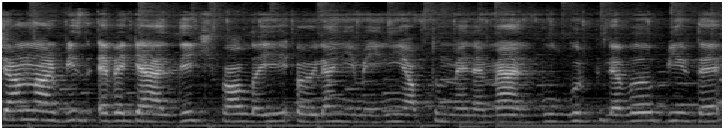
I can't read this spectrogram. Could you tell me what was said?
Canlar biz eve geldik. Vallahi öğlen yemeğini yaptım menemen, bulgur pilavı, bir de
